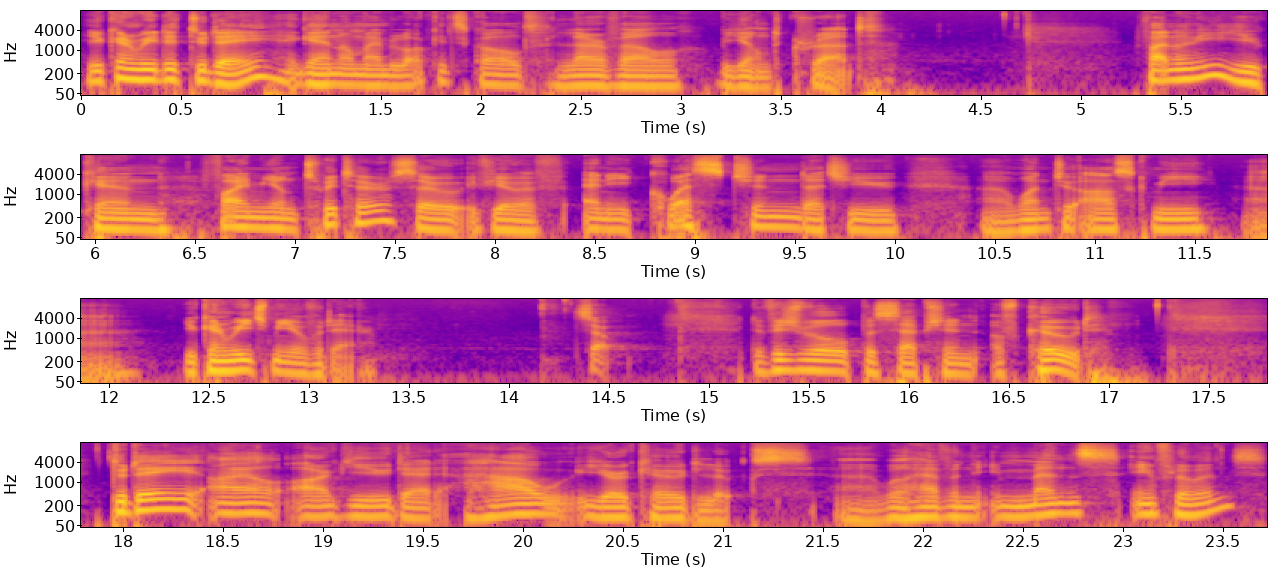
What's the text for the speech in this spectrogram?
You can read it today, again on my blog, it's called Laravel Beyond CRUD. Finally, you can find me on Twitter, so if you have any question that you uh, want to ask me, uh, you can reach me over there. The visual perception of code. Today, I'll argue that how your code looks uh, will have an immense influence,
